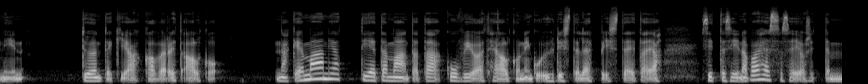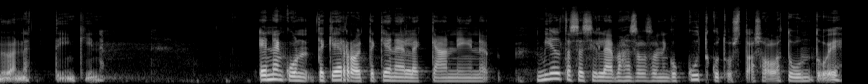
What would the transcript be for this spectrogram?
niin työntekijäkaverit alkoi näkemään ja tietämään tätä kuvioa, että he alkoivat niin yhdistelemään pisteitä ja sitten siinä vaiheessa se jo sitten myönnettiinkin. Ennen kuin te kerroitte kenellekään, niin miltä se silleen vähän sellaisella niin kutkutustasolla tuntui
